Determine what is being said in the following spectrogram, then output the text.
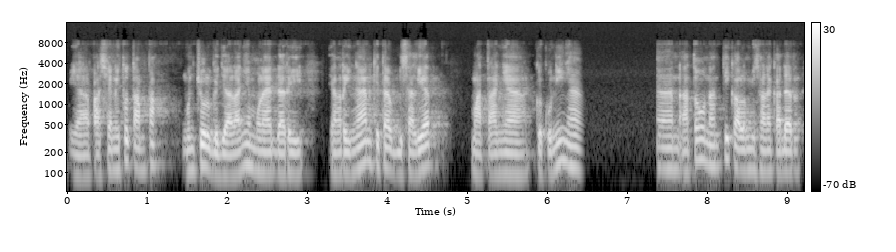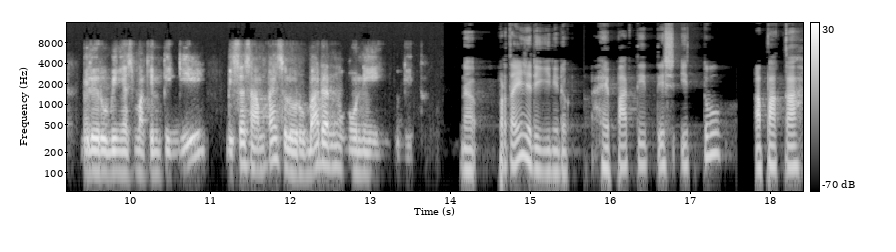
ya pasien itu tampak muncul gejalanya mulai dari yang ringan kita bisa lihat matanya kekuningan atau nanti kalau misalnya kadar bilirubinnya semakin tinggi bisa sampai seluruh badan menguning begitu. Nah, pertanyaan jadi gini dok, hepatitis itu apakah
